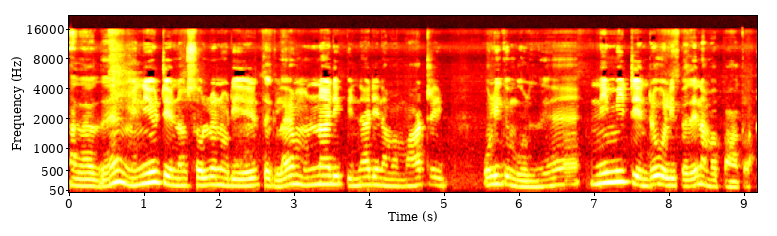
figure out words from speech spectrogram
அதாவது மினியூட் என்னும் சொல்லினுடைய எழுத்துக்களை முன்னாடி பின்னாடி நம்ம மாற்றி ஒழிக்கும் பொழுது நிமிட் என்று ஒழிப்பதை நம்ம பார்க்கலாம்.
